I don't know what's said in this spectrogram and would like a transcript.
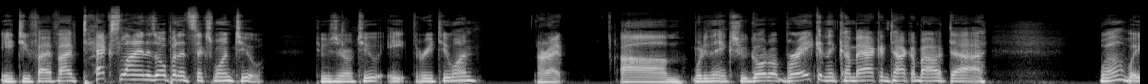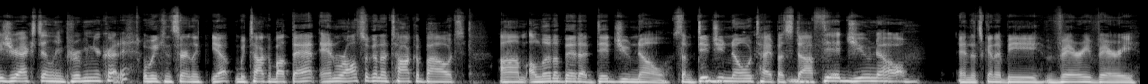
8255. Text line is open at 612 202 8321. All right. Um, what do you think? Should we go to a break and then come back and talk about, uh, well, ways you're accidentally improving your credit? We can certainly, yep, we talk about that. And we're also going to talk about um, a little bit of did you know, some did you know type of stuff. Did you know? And it's going to be very, very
